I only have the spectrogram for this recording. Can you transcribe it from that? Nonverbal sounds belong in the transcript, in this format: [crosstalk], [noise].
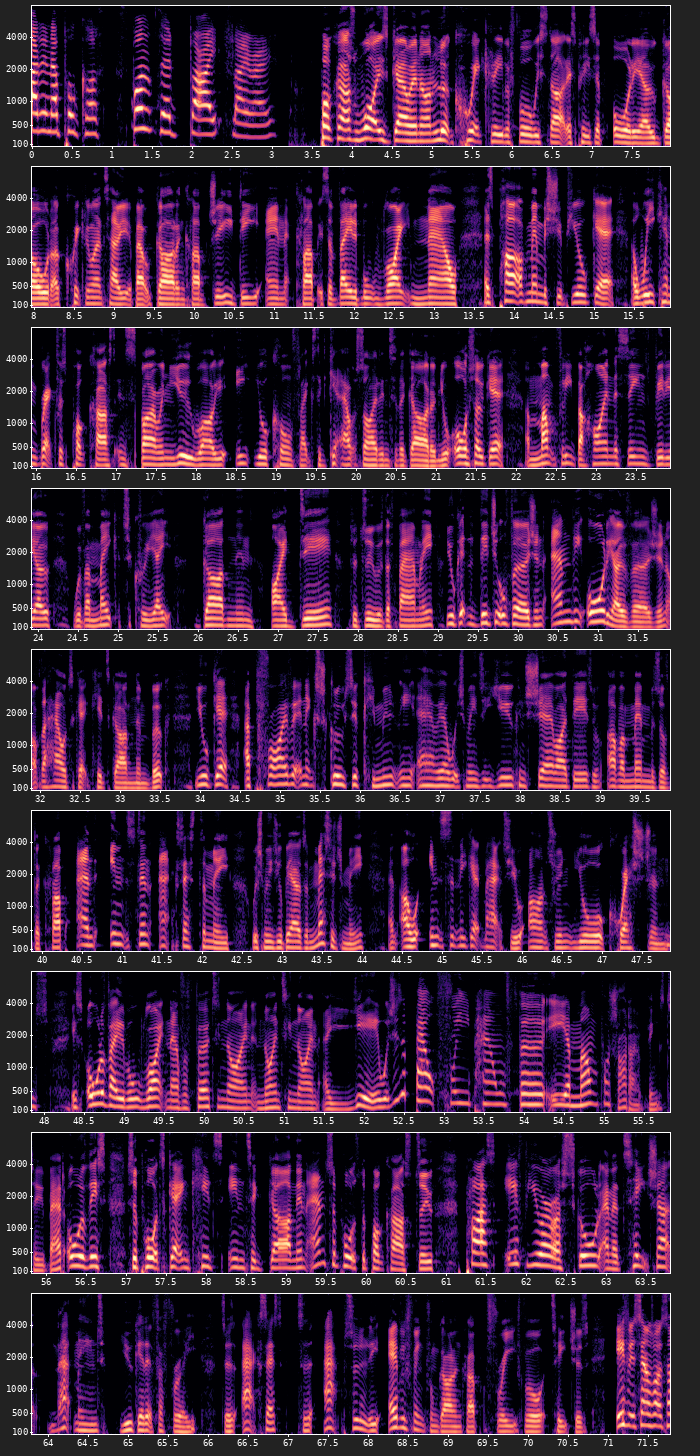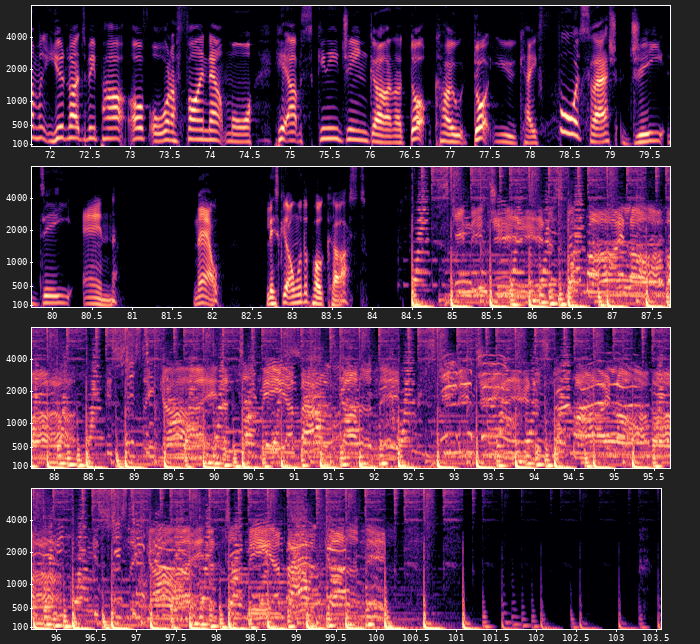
Gardener podcast sponsored by Flymo. Podcast, what is going on? Look quickly before we start this piece of audio gold. I quickly want to tell you about Garden Club, GDN Club. It's available right now. As part of membership, you'll get a weekend breakfast podcast inspiring you while you eat your cornflakes to get outside into the garden. You'll also get a monthly behind the scenes video with a make to create gardening idea to do with the family. You'll get the digital version and the audio version of the How to Get Kids Gardening book. You'll get a private and exclusive community area, which means that you can share ideas with other members of the club, and instant access to me, which means you'll be able to message me and I will instantly get back to you answering your questions. It's all available right now for $39.99 a year, which is about £3.30 a month, which I don't think's too bad. All of this supports getting kids into gardening and supports the podcast too. Plus, if you are a school and a teacher, that means you get it for free. So there's access to absolutely everything from Garden Club free for teachers. If it sounds like something you'd like to be part of or want to find out more, hit up skinnyjeangardener.co.uk forward slash GDN. Now, let's get on with the podcast. Skinny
